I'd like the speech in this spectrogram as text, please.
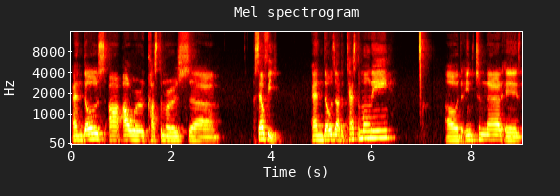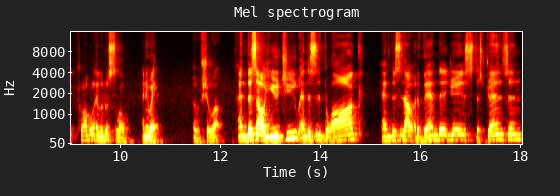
and those are our customers' uh, selfie, and those are the testimony. Oh, the internet is probably a little slow. Anyway, oh, show up, and this is our YouTube, and this is blog, and this is our advantages, the strengths. And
